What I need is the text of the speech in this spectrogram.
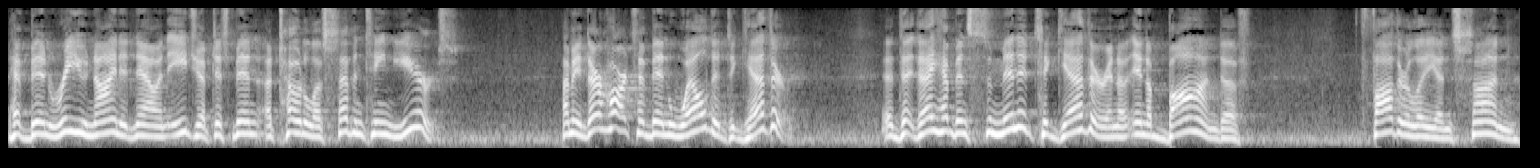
have been reunited now in Egypt, it's been a total of 17 years. I mean, their hearts have been welded together. They have been cemented together in a, in a bond of fatherly and son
